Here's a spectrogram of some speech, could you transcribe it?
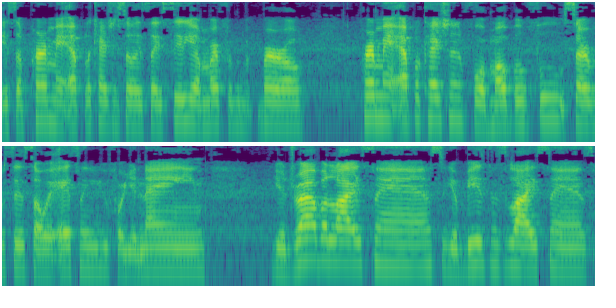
It's a permit application, so it's a city of Murfreesboro permit application for mobile food services. So it's asking you for your name, your driver license, your business license,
